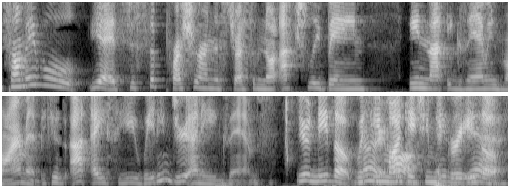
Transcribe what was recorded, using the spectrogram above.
some people. Yeah, it's just the pressure and the stress of not actually being in that exam environment because at ACU we didn't do any exams. you're neither No, in my oh, teaching neither, degree either.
